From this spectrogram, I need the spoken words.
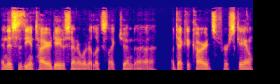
And this is the entire data center, what it looks like, Jim. Uh, a deck of cards for scale.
